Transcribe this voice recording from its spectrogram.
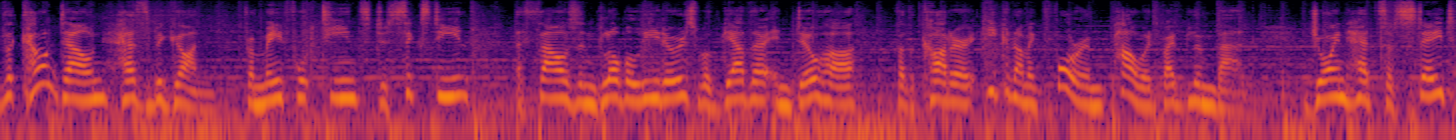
The countdown has begun. From May 14th to 16th, a thousand global leaders will gather in Doha for the Qatar Economic Forum powered by Bloomberg. Join heads of state,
